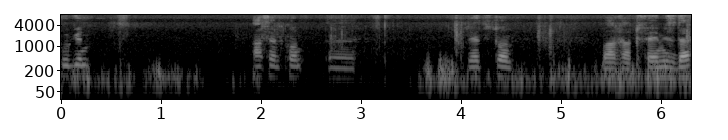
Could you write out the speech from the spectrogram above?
Bugün Aselkon e, Redstone marka tüfeğimizde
